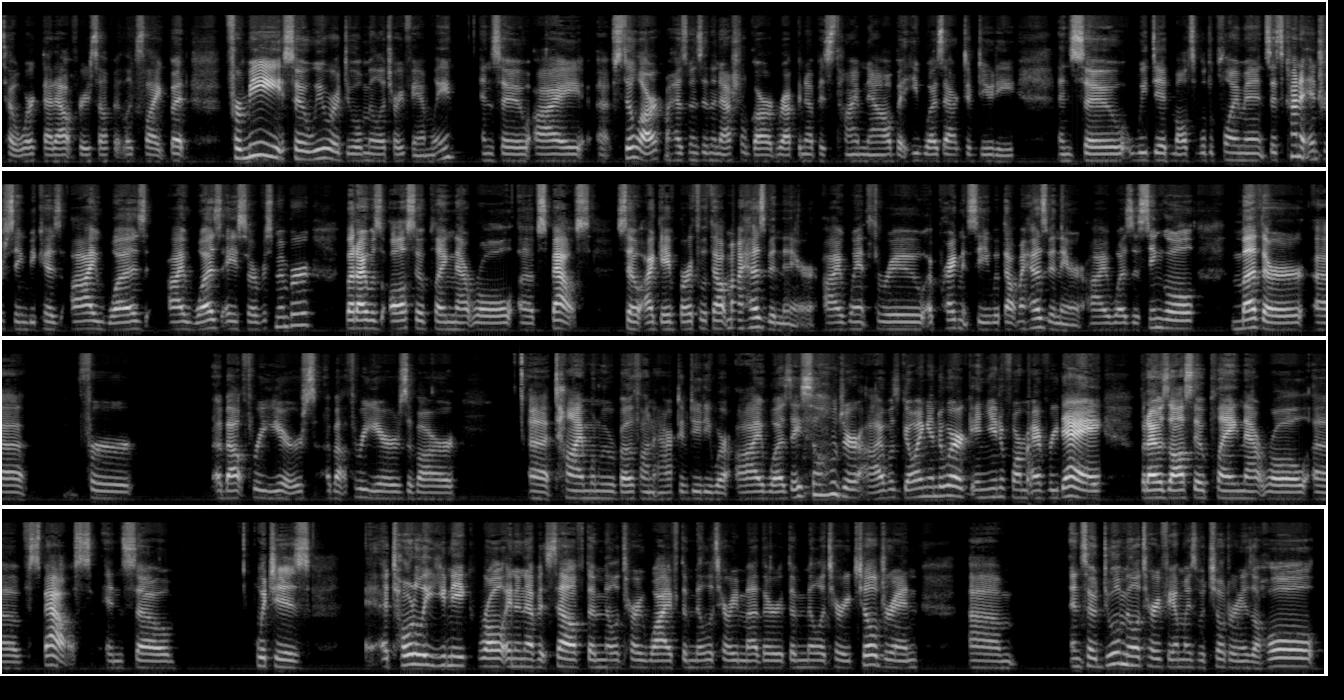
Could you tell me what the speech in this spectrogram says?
to work that out for yourself it looks like. But for me so we were a dual military family. And so i uh, still are. My husband's in the national guard wrapping up his time now but he was active duty. And so we did multiple deployments. It's kind of interesting because i was i was a service member but i was also playing that role of spouse. So I gave birth without my husband there. I went through a pregnancy without my husband there. I was a single mother uh, for about three years, about three years of our uh, time when we were both on active duty, where I was a soldier. I was going into work in uniform every day, but I was also playing that role of spouse. And so, which is a totally unique role in and of itself the military wife, the military mother, the military children. Um, and so, dual military families with children is a whole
